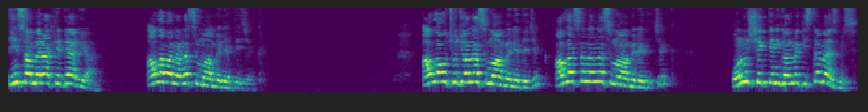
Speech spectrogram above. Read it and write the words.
insan merak eder ya Allah bana nasıl muamele edecek? Allah o çocuğa nasıl muamele edecek? Allah sana nasıl muamele edecek? Onun şeklini görmek istemez misin?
